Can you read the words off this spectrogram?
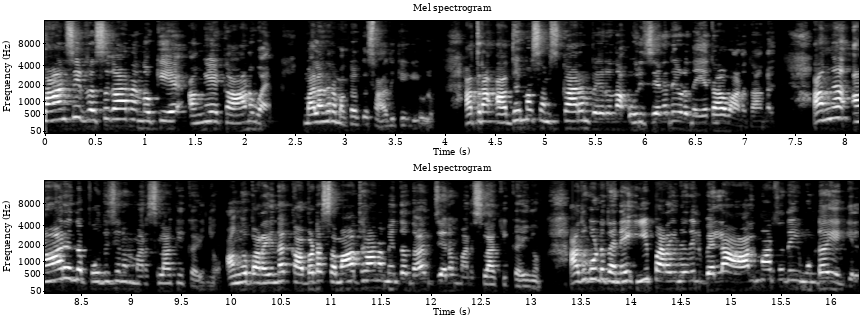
ഫാൻസി ഡ്രസ്സുകാരൻ എന്നൊക്കെ അങ്ങയെ കാണുവാൻ മലങ്കര മക്കൾക്ക് സാധിക്കുകയുള്ളൂ. അത്ര അധമ സംസ്കാരം പേറുന്ന ഒരു ജനതയുടെ നേതാവാണ് താങ്കൾ. അങ്ങ് ആരെന്ന പൊതുജനം മനസ്സിലാക്കി കഴിഞ്ഞു. അങ്ങ് പറയുന്ന കപട സമാധാനം എന്തെന്ന് ജനം മനസ്സിലാക്കി കഴിഞ്ഞു. അതുകൊണ്ട് തന്നെ ഈ പറയുന്നതിൽ വല്ല ആത്മാർത്ഥതയും ഉണ്ട് എങ്കിൽ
